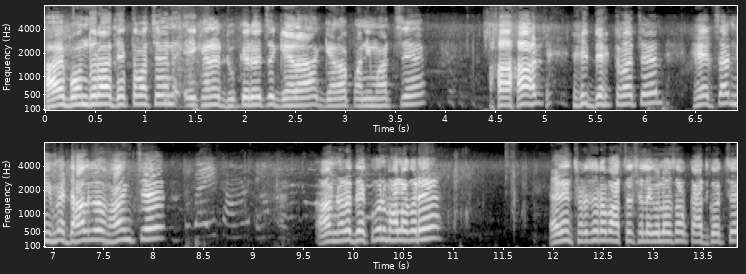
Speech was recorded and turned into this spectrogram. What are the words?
হাই বন্ধুরা, দেখতে পাচ্ছেন? এইখানে ঢুকে রয়েছে গেঁড়া গেঁড়া পানি মারছে। আর এই দেখতে পাচ্ছেন, হেড স্যার নিমে ডালগুলো ভাঙছে। আপনারা দেখুন ভালো করে। একদিন ছোটো ছোটো বাচ্চা ছেলেগুলো সব কাজ করছে।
